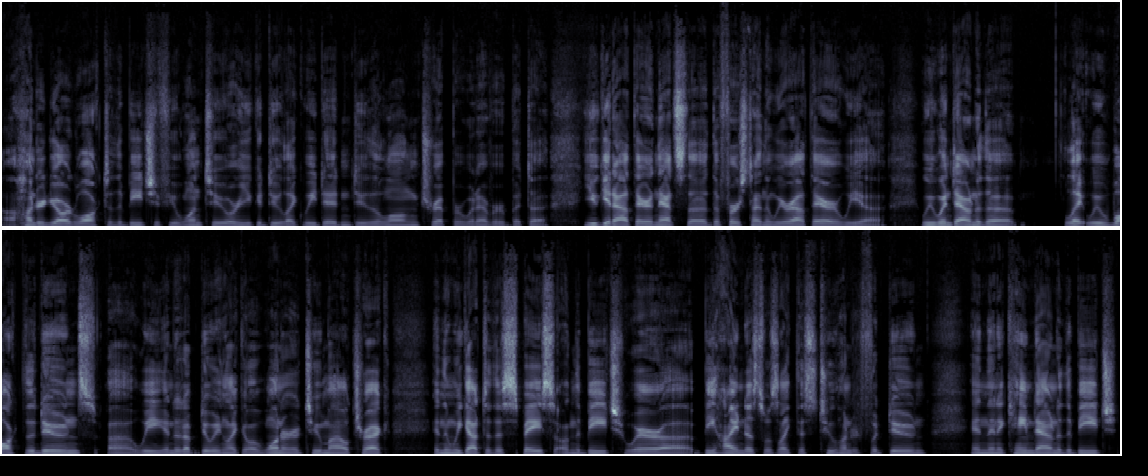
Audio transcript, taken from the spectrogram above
a hundred yard walk to the beach if you want to, or you could do like we did and do the long trip or whatever. But uh, you get out there, and that's the the first time that we were out there. We uh we went down to the lake. We walked the dunes. Uh, we ended up doing like a one or a two mile trek. And then we got to this space on the beach where uh, behind us was like this 200 foot dune. And then it came down to the beach.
